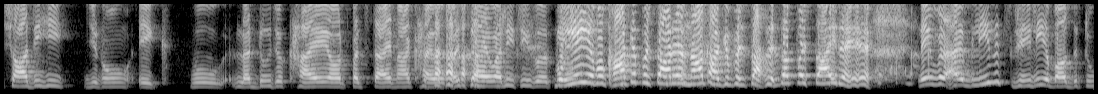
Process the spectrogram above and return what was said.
शादी ही you know एक वो लड्डू जो खाए और पछताए ना खाए वो पछताए वाली चीज़ होती है। यही है वो खा के पछता रहे हैं ना खा के पछता रहे सब पछता ही रहे हैं। नहीं but I believe it's really about the two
